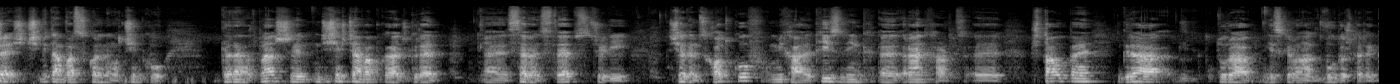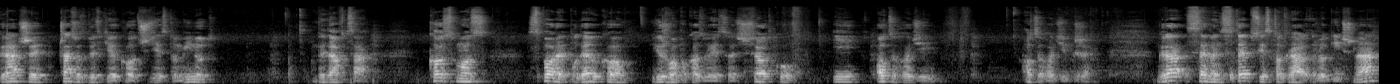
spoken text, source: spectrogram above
Cześć, witam Was w kolejnym odcinku Grania na planszy. Dzisiaj chciałem Wam pokazać grę e, Seven Steps, czyli 7 schodków. Michael Kiesling, e, Reinhard e, Staupe. Gra, która jest skierowana do 2 do 4 graczy. Czas rozgrywki około 30 minut. Wydawca Kosmos. Spore pudełko. Już Wam pokazuję co jest w środku i o co chodzi, o co chodzi w grze. Gra Seven Steps jest to gra logiczna.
